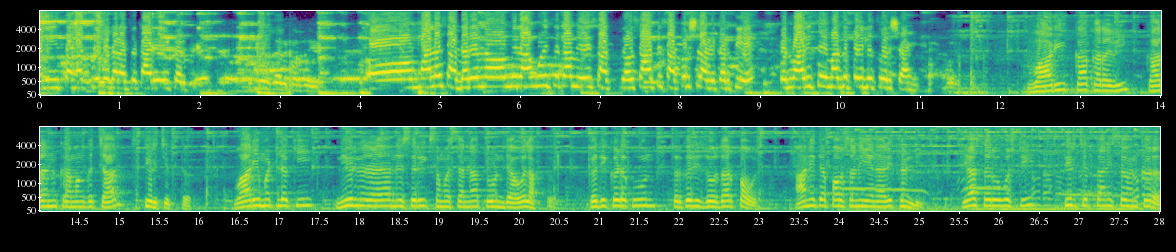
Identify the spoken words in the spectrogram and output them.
आणि समाज प्रबोधनाचं कार्यही करते. मला साधारण मी रांगोळीचं काम हे सात सहा ते सात वर्ष झाले करते पण वारीचं हे माझं पहिलंच वर्ष आहे. वारी का करावी? कारण क्रमांक चार स्थिरचित्त वारी म्हटलं की निरनिराळ्या नैसर्गिक समस्यांना तोंड द्यावं लागतं. कधी कडक ऊन तर कधी जोरदार पाऊस. आणि त्या पावसाने येणारी थंडी. या सर्व गोष्टी स्थिरचित्ताने सहन करत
